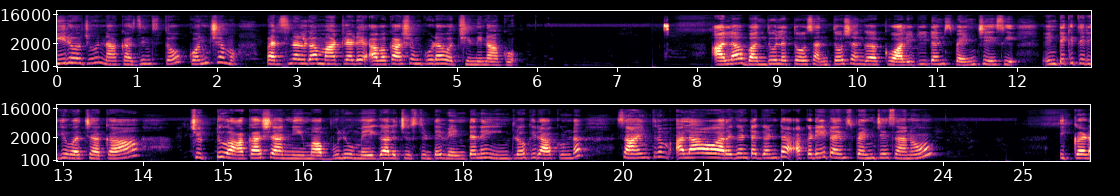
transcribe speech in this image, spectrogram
ఈరోజు నా కజిన్స్తో కొంచెము పర్సనల్గా మాట్లాడే అవకాశం కూడా వచ్చింది నాకు. అలా బంధువులతో సంతోషంగా క్వాలిటీ టైం స్పెండ్ చేసి ఇంటికి తిరిగి వచ్చాక చుట్టూ ఆకాశాన్ని మబ్బులు మేఘాలు చూస్తుంటే వెంటనే ఇంట్లోకి రాకుండా సాయంత్రం అలా అరగంట గంట అక్కడే టైం స్పెండ్ చేశాను. ఇక్కడ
